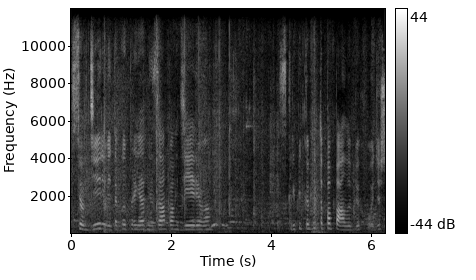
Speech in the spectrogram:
Все в дереве, такой приятный запах дерева. Скрипит, как будто по палубе ходишь.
